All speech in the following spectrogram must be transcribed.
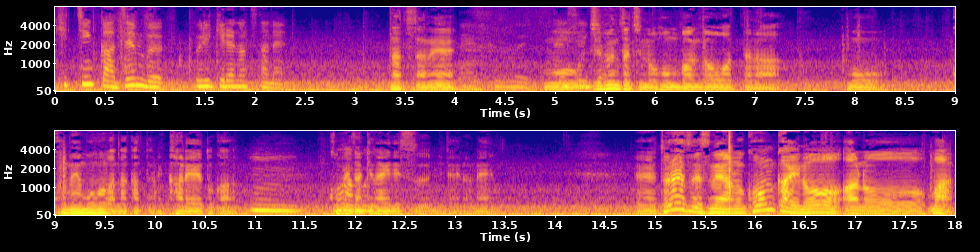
キッチンカー全部売り切れになってたねなってたね。ねすごいもう自分たちの本番が終わったらもう米物がなかったね。カレーとか。うん。米だけないいですみたいなね。えーとりあえずですねあの今回のあのーまあ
